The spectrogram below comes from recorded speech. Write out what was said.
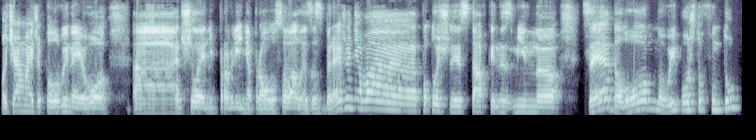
Хоча майже половина його а, членів правління проголосували за збереження ва- поточної ставки незмінною, це дало новий поштовх фунту.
